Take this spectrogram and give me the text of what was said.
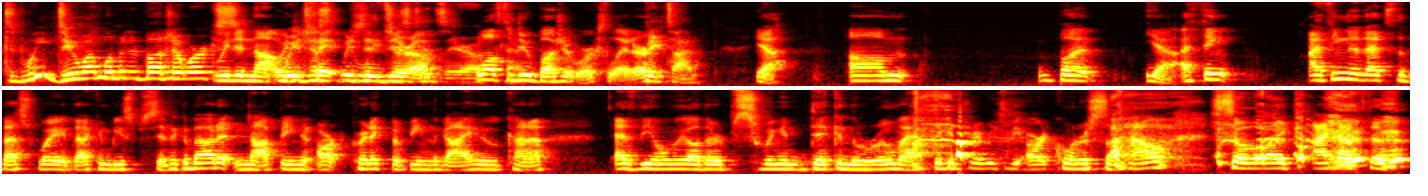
Did we do unlimited budget works? we did not we, We did, just- fa- we we did just zero. did zero, we'll have to do budget works later Big time. Yeah um but yeah i think i think that that's the best way that i can be specific about it not being an art critic but being the guy who kind of as the only other swinging dick in the room, I have to contribute to the art corner somehow. So like, I have to.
